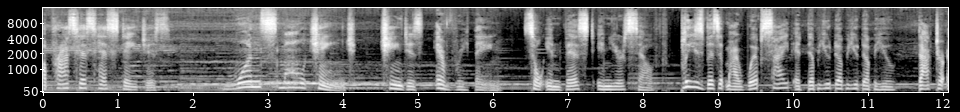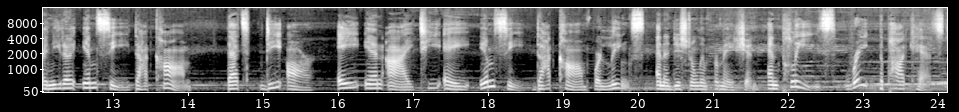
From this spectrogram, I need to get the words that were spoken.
A process has stages. One small change changes everything. So invest in yourself. Please visit my website at www.dranitamc.com. That's D R A N I T A M C.com for links and additional information. And please rate the podcast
